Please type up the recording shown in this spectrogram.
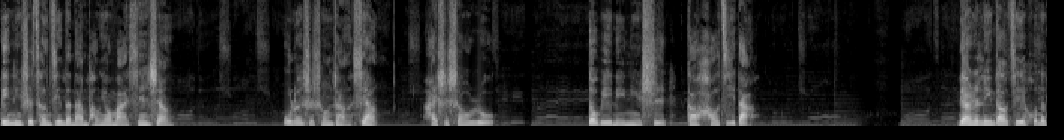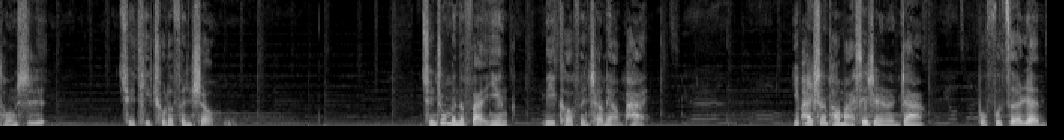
李女士曾经的男朋友马先生，无论是从长相还是收入。都比李女士高好几档。两人临到结婚的同时，却提出了分手。群众们的反应立刻分成两派：一派声讨马先生人渣、不负责任，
